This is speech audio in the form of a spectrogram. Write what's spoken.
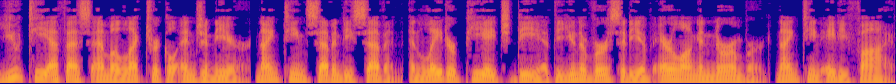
UTFSM Electrical Engineer 1977 and later PhD at the University of Erlangen-Nuremberg 1985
